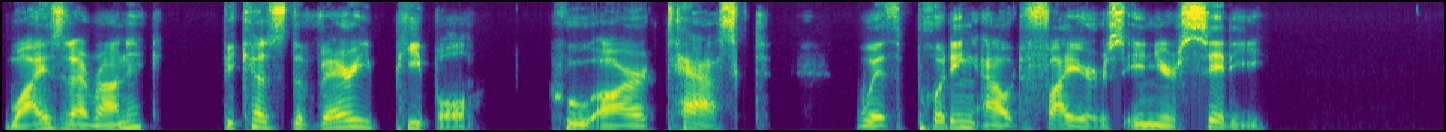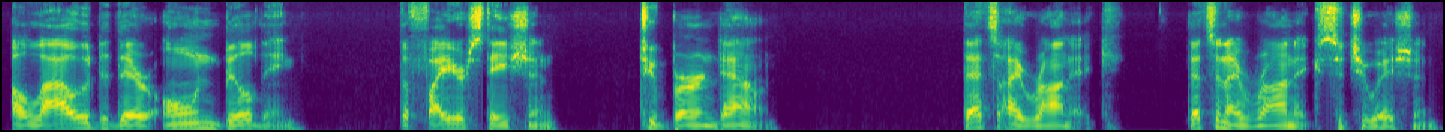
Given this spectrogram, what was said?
Why is it ironic? Because the very people who are tasked with putting out fires in your city allowed their own building, the fire station, to burn down. That's ironic. That's an ironic situation.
